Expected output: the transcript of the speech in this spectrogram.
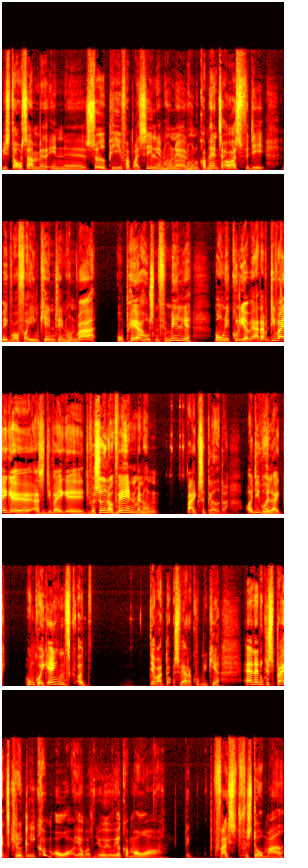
vi står sammen med en øh, sød pige fra Brasilien. Hun er, hun er kommet hen til os, fordi jeg ved ikke, hvorfor en kendte hende. Hun var au pair hos en familie, hvor hun ikke kunne lide at være der. De var ikke, øh, altså de var ikke, de var søde nok ved hende, men hun var ikke så glad der. Og de kunne heller ikke, hun kunne ikke engelsk, og det var svært at kommunikere. Anna, du kan spansk, kan du ikke lige komme over? Og jeg var sådan, jo jo, jeg kommer over. og Det kan faktisk forstå meget.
